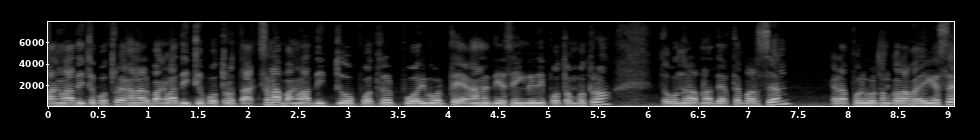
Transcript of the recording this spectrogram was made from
বাংলা দ্বিতীয় পত্র, এখানে আর বাংলা দ্বিতীয় পত্র থাকছে না। বাংলা দ্বিতীয় পত্রের পরিবর্তে এখানে দিয়েছে ইংরেজি প্রথম পত্র। তো বন্ধুরা আপনারা দেখতে পারছেন, এটা পরিবর্তন করা হয়ে গেছে।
